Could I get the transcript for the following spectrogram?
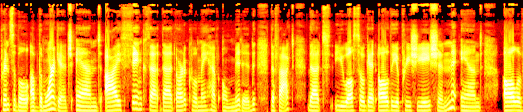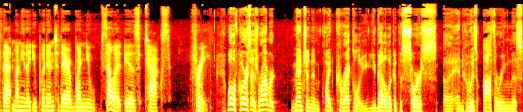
principal of the mortgage. And I think that that article may have omitted the fact that you also get all the appreciation and all of that money that you put into there when you sell it is tax free. Well, of course, as Robert mentioned and quite correctly, you got to look at the source uh, and who is authoring this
